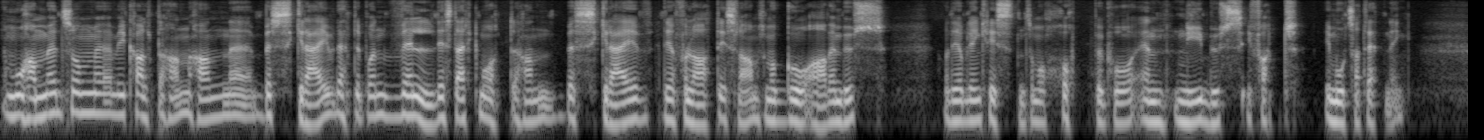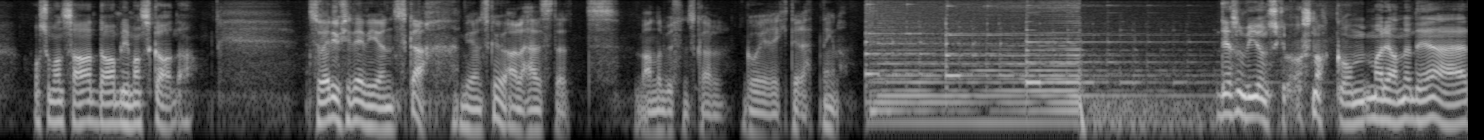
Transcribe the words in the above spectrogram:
Mohammed, som vi kalte han, han beskrev dette på en veldig sterk måte. Han beskrev det å forlate islam som å gå av en buss, og det å bli en kristen som å hoppe på en ny buss i fart i motsatt retning. Og som han sa, da blir man skada. Så er det jo ikke det vi ønsker. Vi ønsker jo aller helst at vandrebussen skal gå i riktig retning, da. Det som vi ønsker å snakke om, Marianne, det er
